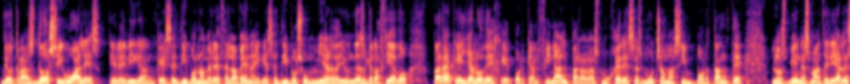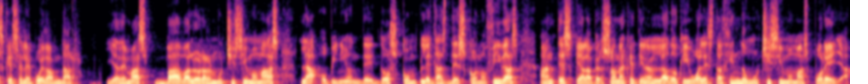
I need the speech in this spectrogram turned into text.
de otras dos iguales que le digan que ese tipo no merece la pena y que ese tipo es un mierda y un desgraciado para que ella lo deje. Porque al final para las mujeres es mucho más importante los bienes materiales que se le puedan dar y además va a valorar muchísimo más la opinión de dos completas desconocidas antes que a la persona que tiene al lado que igual está haciendo muchísimo más por ella.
